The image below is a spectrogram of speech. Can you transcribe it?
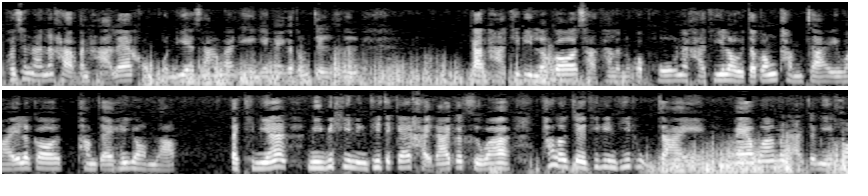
เพราะฉะนั้นนะคะปัญหาแรกของคนที่จะสร้างบ้านเองยังไงก็ต้องเจอคือการหาที่ดินแล้วก็สาธารณูปโภคนะคะ ที่เราจะต้องทำใจไว้แล้วก็ทำใจให้ยอมรับ แต่ทีเนี้ยมีวิธีหนึ่งที่จะแก้ไขได้ก็คือว่า ถ้าเราเจอที่ดินที่ถูกใจ แม้ว่ามันอาจจะมีข้อ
